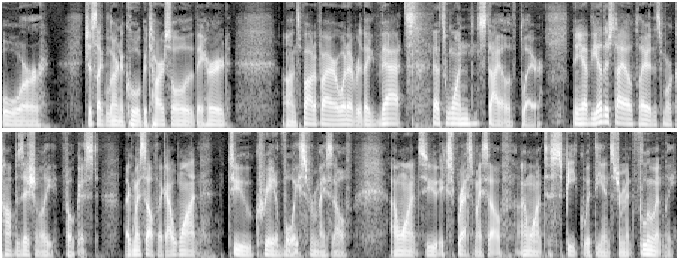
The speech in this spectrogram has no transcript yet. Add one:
or just like learn a cool guitar solo that they heard on Spotify or whatever. Like that's that's one style of player. Then you have the other style of player that's more compositionally focused. Like myself, like I want to create a voice for myself. I want to express myself. I want to speak with the instrument fluently.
